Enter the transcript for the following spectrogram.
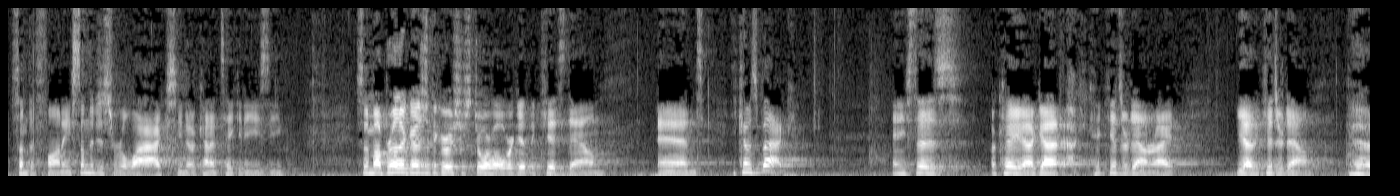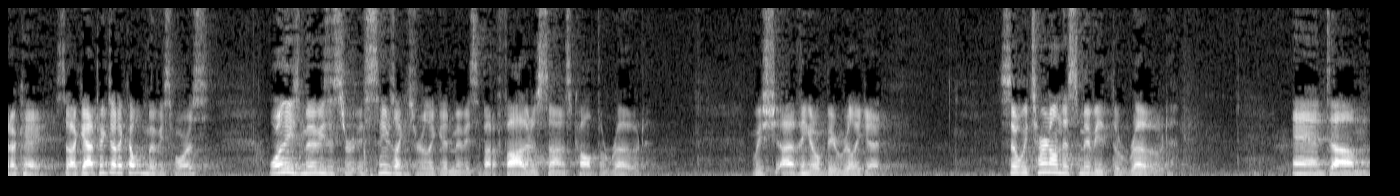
something funny, something just to relax, you know, kind of take it easy. So my brother goes to the grocery store while we're getting the kids down, and he comes back. And he says, Okay, I got, kids are down, right? Yeah, the kids are down. Good, okay. So I got picked out a couple movies for us. One of these movies, it seems like it's a really good movie. It's about a father and a son. It's called The Road. We sh- I think it'll be really good. So we turn on this movie, The Road, and um,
